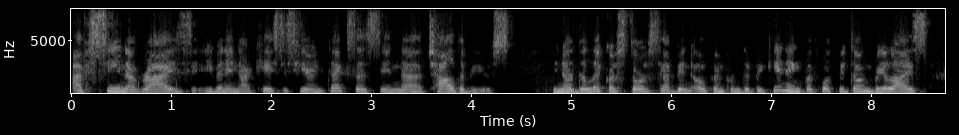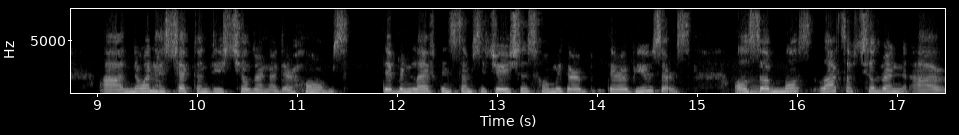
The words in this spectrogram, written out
I've seen a rise even in our cases here in Texas in uh, child abuse. You know the liquor stores have been open from the beginning, but what we don't realize, uh, no one has checked on these children at their homes. They've been left in some situations home with their their abusers. Mm-hmm. Also, most lots of children uh,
